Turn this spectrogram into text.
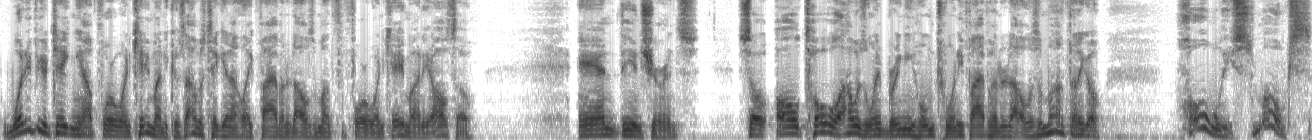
What if you're taking out 401k money? Because I was taking out like $500 a month for 401k money also, and the insurance. So all told, I was only bringing home $2,500 a month. And I go, holy smokes.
